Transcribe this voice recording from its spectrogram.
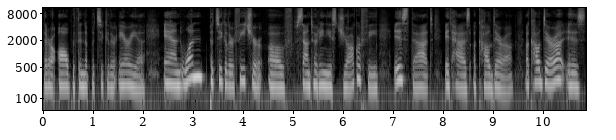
that are all within a particular area. And one particular feature of Santorini's geography is that it has a caldera. A caldera is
